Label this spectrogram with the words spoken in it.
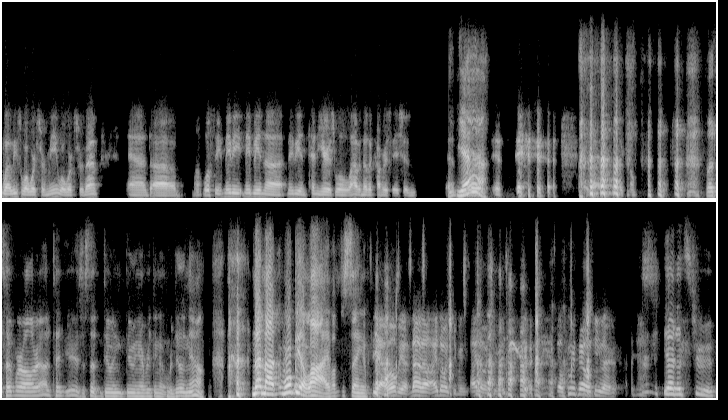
well at least what works for me, what works for them. And uh, well, see. Maybe maybe in uh, maybe in ten years we'll have another conversation. Yeah. If, Let's hope we're all around ten years instead of doing doing everything that we're doing now. not not we'll be alive. I'm just saying. If, yeah, we'll be. No, no, I know what you mean. I know what you mean. so who knows either? yeah, that's true.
